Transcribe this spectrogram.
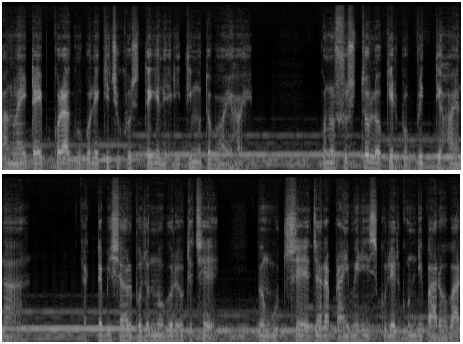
বাংলায় টাইপ করা গুগলে কিছু খুঁজতে গেলে রীতিমতো ভয় হয়। কোনো সুস্থ লোকের প্রবৃত্তি হয় না। একটা বিশাল প্রজন্ম গড়ে উঠেছে এবং উঠছে যারা প্রাইমারি স্কুলের গণ্ডি পার হবার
